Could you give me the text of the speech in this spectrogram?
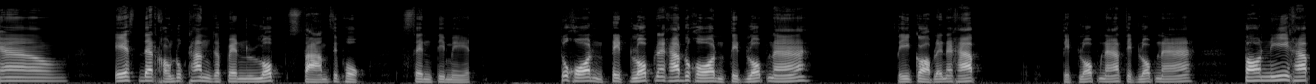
ข้าว s d a t ของทุกท่านจะเป็นลบ36เซนติเมตรทุกคนติดลบนะครับ ทุกคนติดลบนะ ตีกรอบเลยนะครับ ติดลบนะ ติดลบนะ ตอนนี้ครับ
